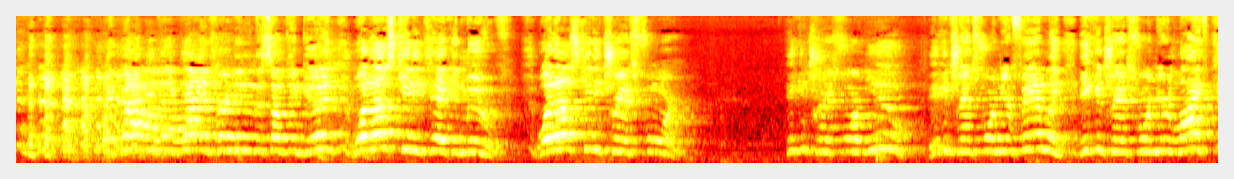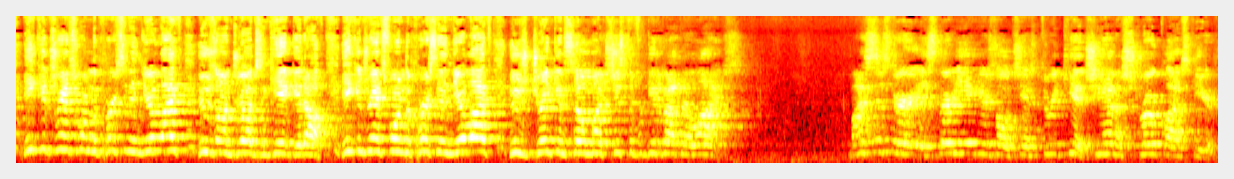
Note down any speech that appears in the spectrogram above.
if God can take that and turn it into something good, what else can He take and move? What else can He transform? He can transform you. He can transform your family. He can transform your life. He can transform the person in your life who's on drugs and can't get off. He can transform the person in your life who's drinking so much just to forget about their lives. My sister is 38 years old. She has three kids. She had a stroke last year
